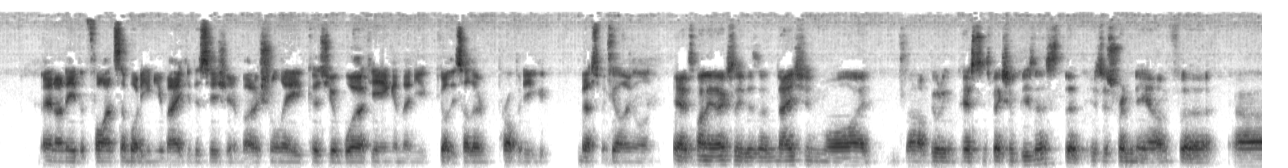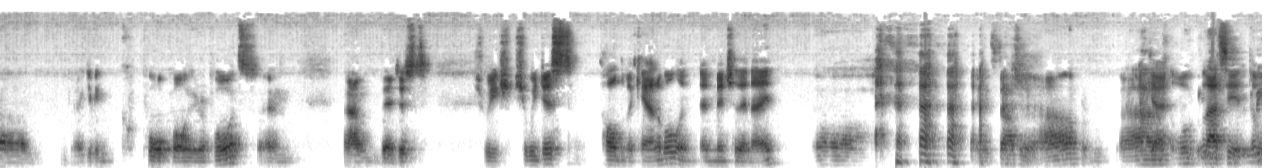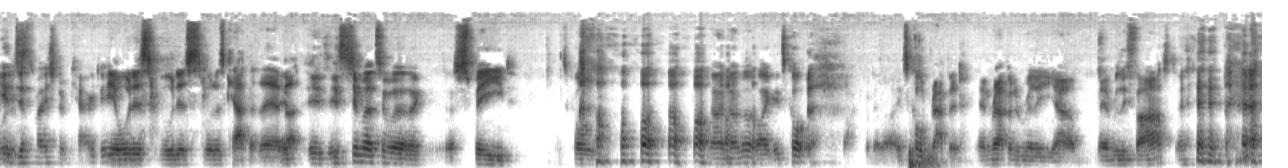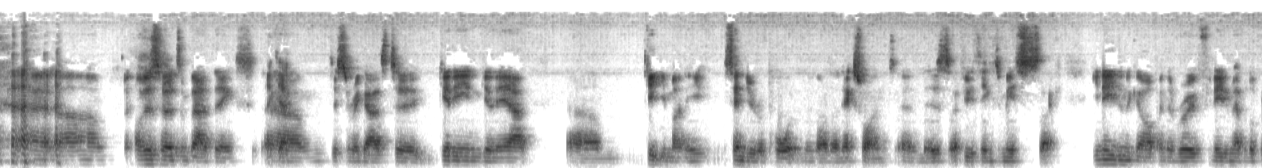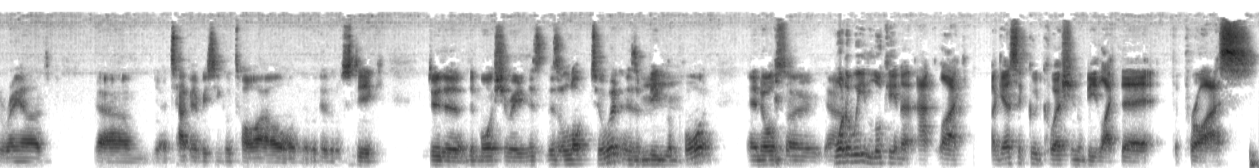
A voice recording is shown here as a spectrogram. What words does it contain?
and I need to find somebody, and you make a decision emotionally because you're working, and then you've got this other property investment going on. Yeah, it's funny. Actually, there's a nationwide uh, building and pest inspection business that is just renowned for um, you know, giving poor quality reports, and um, they're just Should we should we just hold them accountable and, and mention their name? oh, it starts with an R. Um, Okay, well, that's it. We get defamation of character. Yeah, we'll just we'll just we'll just cap it there. It- But it- it's similar to a, like a speed. It's called no, no, no. Like it's called. It's called rapid, and rapid are really um, they're really fast. and um, I've just heard some bad things, Okay. um, just in regards to get in, get out, um, get your money, send your report, and move on to the next one. And there's a few things missed. Like you need them to go up in the roof, you need them to have a look around, um, you know, tap every single tile with a little stick, do the, the moisture reading. There's, there's a lot to it, and there's a big Mm. report. And also, um, what are we looking at, at? Like, I guess a good question would be like the the price.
